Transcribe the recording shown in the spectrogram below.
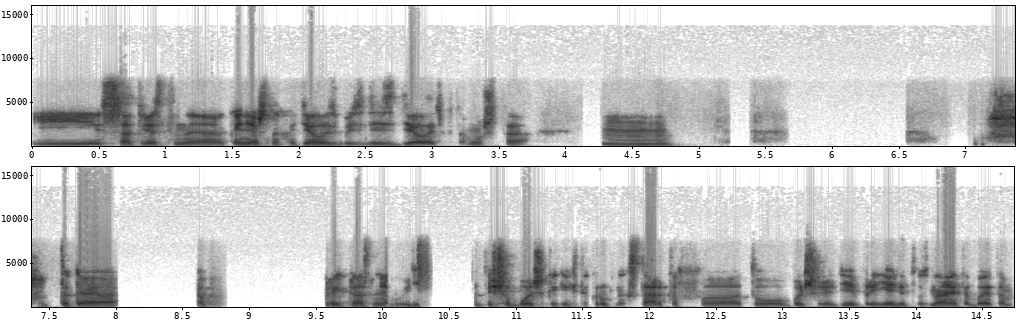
И, соответственно, конечно, хотелось бы здесь сделать, потому что такая прекрасная еще больше каких-то крупных стартов, то больше людей приедет, узнает об этом.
